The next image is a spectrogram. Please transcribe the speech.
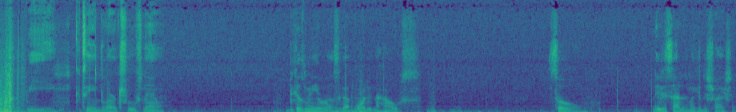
how do we continue to learn truths now? Because many of us got bored in the house. So they decided to make a distraction.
